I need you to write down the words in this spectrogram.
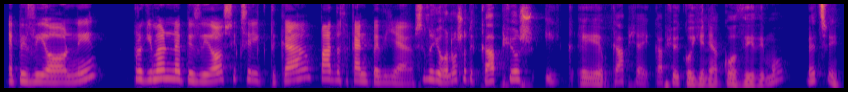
επιβιώνει, προκειμένου να επιβιώσει εξελικτικά, πάντα θα κάνει παιδιά. Είναι το γεγονός ότι κάποιος, ε, κάποια, κάποιο οικογενειακό δίδυμο έτσι,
